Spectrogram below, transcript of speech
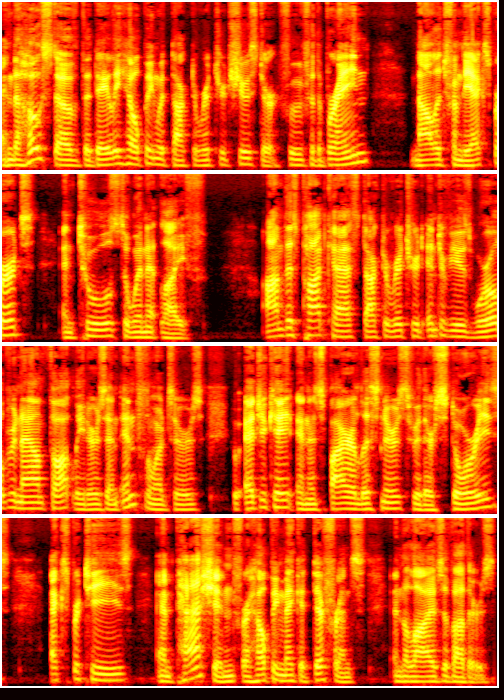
and the host of The Daily Helping with Dr. Richard Shuster Food for the Brain, Knowledge from the Experts, and Tools to Win at Life. On this podcast, Dr. Richard interviews world renowned thought leaders and influencers who educate and inspire listeners through their stories, expertise, and passion for helping make a difference in the lives of others.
